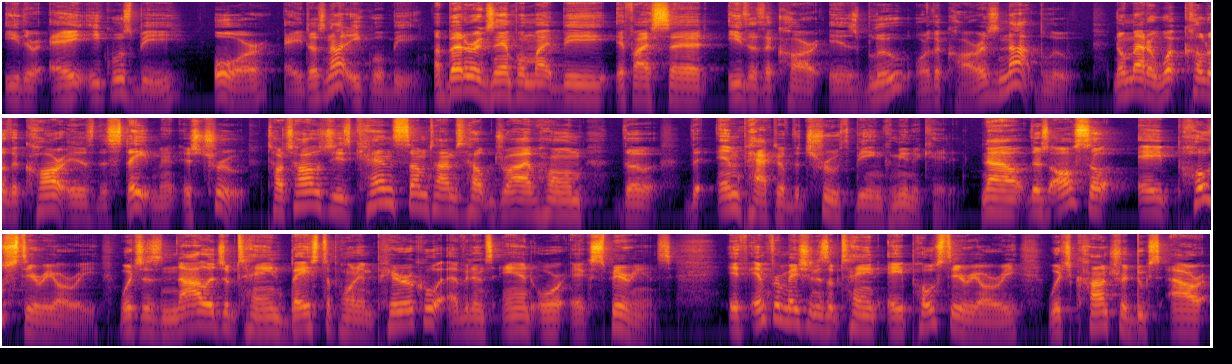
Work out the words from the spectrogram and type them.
either A equals B or A does not equal B. A better example might be if I said either the car is blue or the car is not blue. No matter what color the car is, the statement is true. Tautologies can sometimes help drive home the, the impact of the truth being communicated. Now, there's also a posteriori, which is knowledge obtained based upon empirical evidence and or experience. If information is obtained a posteriori, which contradicts our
